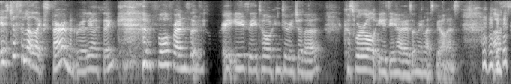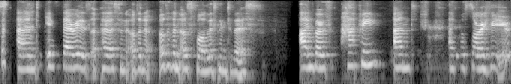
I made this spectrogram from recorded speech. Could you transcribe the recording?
It's just a little experiment, really. I think four friends that feel pretty easy talking to each other because we're all easy hoes. I mean, let's be honest. Um, and if there is a person other than other than us four listening to this, I'm both happy and I feel sorry for you.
